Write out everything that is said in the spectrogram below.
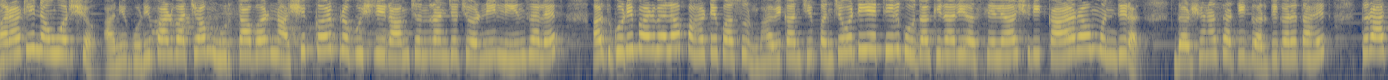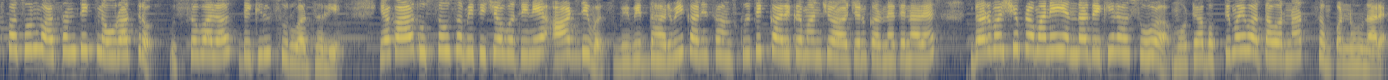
मराठी नववर्ष आणि गुढीपाडवाच्या मुहूर्तावर नाशिककर प्रभू श्री रामचंद्रांच्या चरणी लीन झालेत. आज गुढीपाडव्याला पहाटेपासून भाविकांची पंचवटी येथील गोदाकिनारी असलेल्या श्री काळाराम मंदिरात दर्शनासाठी गर्दी करत आहेत. तर आजपासून वासंतिक नवरात्र उत्सवाला देखील सुरुवात झाली आहे. या काळात उत्सव समितीच्या वतीने आठ दिवस विविध धार्मिक आणि सांस्कृतिक कार्यक्रमांचे आयोजन करण्यात येणार आहे. दरवर्षीप्रमाणे यंदा देखील हा सोहळा मोठ्या भक्तिमय वातावरणात संपन्न होणार आहे.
